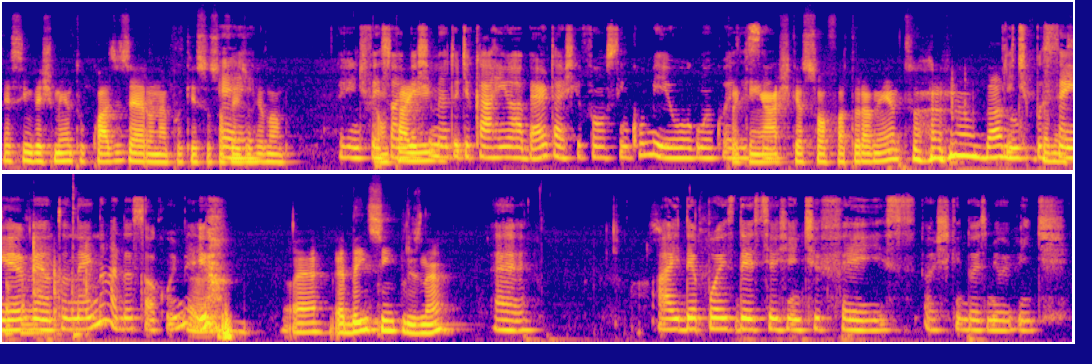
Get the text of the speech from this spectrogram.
Esse investimento quase zero, né? Porque você só é. fez o relâmpago. A gente fez então, só tá investimento aí... de carrinho aberto, acho que foi uns 5 mil, alguma coisa pra quem assim. acha que é só faturamento, não dá lucro. E tipo, também, sem evento nem nada, só com e-mail. É, é bem simples, né? É. Aí depois desse a gente fez, acho que em 2020.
